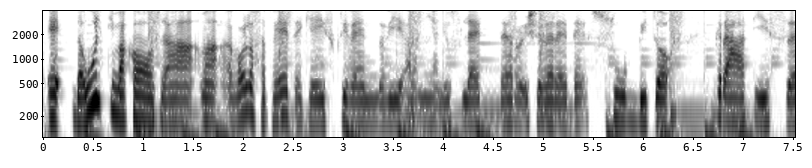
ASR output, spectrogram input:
E da ultima cosa, ma voi lo sapete che iscrivendovi alla mia newsletter riceverete subito gratis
